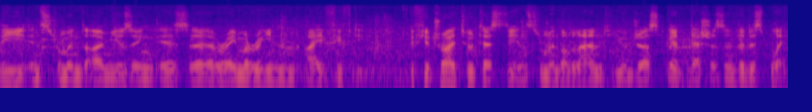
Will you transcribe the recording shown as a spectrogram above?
the instrument I'm using is a Raymarine i50. If you try to test the instrument on land, you just get dashes in the display.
